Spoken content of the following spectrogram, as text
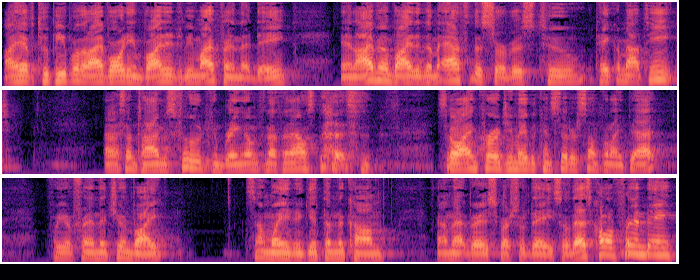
I have two people that I've already invited to be my friend that day, and I've invited them after the service to take them out to eat. Uh, sometimes food can bring them if nothing else does. So I encourage you maybe consider something like that for your friend that you invite, some way to get them to come on that very special day. So that's called Friend Day.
